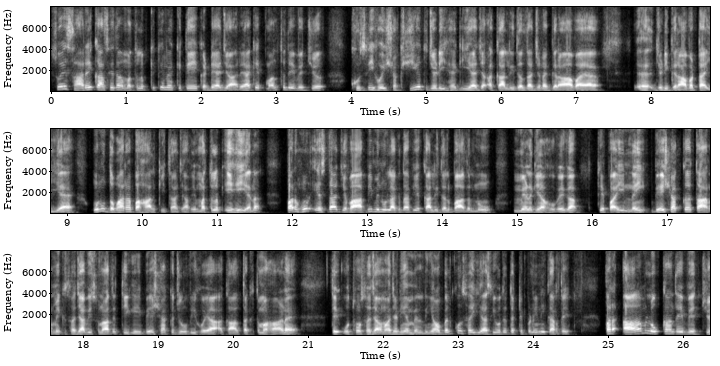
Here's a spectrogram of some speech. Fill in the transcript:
ਸੋ ਇਹ ਸਾਰੇ ਕਾਸੇ ਦਾ ਮਤਲਬ ਕਿਤੇ ਨਾ ਕਿਤੇ ਇਹ ਕੱਢਿਆ ਜਾ ਰਿਹਾ ਕਿ ਪੰਥ ਦੇ ਵਿੱਚ ਖੁਸੀ ਹੋਈ ਸ਼ਖਸੀਅਤ ਜਿਹੜੀ ਹੈਗੀ ਹੈ ਜਾਂ ਅਕਾਲੀ ਦਲ ਦਾ ਜਿਹੜਾ ਗਰਾਵ ਆਇਆ ਜਿਹੜੀ ਗਿਰਾਵਟ ਆਈ ਹੈ, ਉਹਨੂੰ ਦੁਬਾਰਾ ਬਹਾਲ ਕੀਤਾ ਜਾਵੇ। ਮਤਲਬ ਇਹੀ ਹੈ ਨਾ। ਪਰ ਹੁਣ ਇਸ ਦਾ ਜਵਾਬ ਵੀ ਮੈਨੂੰ ਲੱਗਦਾ ਵੀ ਅਕਾਲੀ ਦਲ ਬਾਦਲ ਨੂੰ ਮਿਲ ਗਿਆ ਹੋਵੇਗਾ ਕਿ ਭਾਈ ਨਹੀਂ, ਬੇਸ਼ੱਕ ਧਾਰਮਿਕ ਸਜ਼ਾ ਵੀ ਸੁਣਾ ਦਿੱਤੀ ਗਈ। ਬੇਸ਼ੱਕ ਜੋ ਵੀ ਹੋਇਆ, ਅਕਾਲ ਤਖਤ ਮਹਾਨ ਹੈ ਤੇ ਉਥੋਂ ਸਜ਼ਾਵਾਂ ਜਿਹੜੀਆਂ ਮਿਲਦੀਆਂ, ਉਹ ਬਿਲਕੁਲ ਸਹੀ ਆ, ਅਸੀਂ ਉਹਦੇ ਤੇ ਟਿੱਪਣੀ ਨਹੀਂ ਕਰਦੇ। ਪਰ ਆਮ ਲੋਕਾਂ ਦੇ ਵਿੱਚ,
